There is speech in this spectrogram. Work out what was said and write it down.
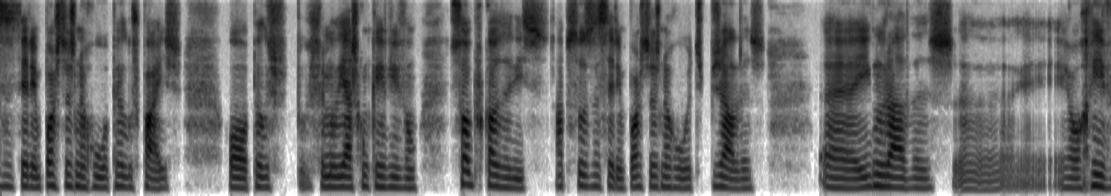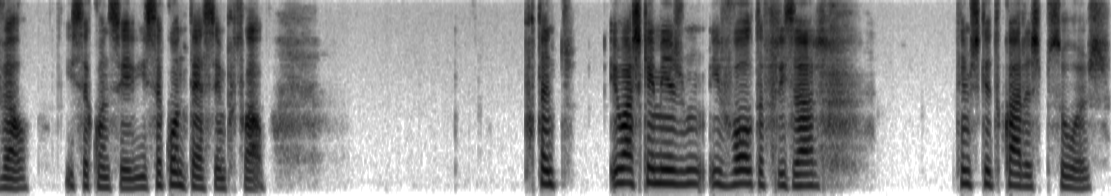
a serem postas na rua pelos pais ou pelos, pelos familiares com quem vivam só por causa disso. Há pessoas a serem postas na rua, despejadas, uh, ignoradas, uh, é, é horrível isso acontecer, e isso acontece em Portugal. Portanto, eu acho que é mesmo, e volto a frisar, temos que educar as pessoas,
